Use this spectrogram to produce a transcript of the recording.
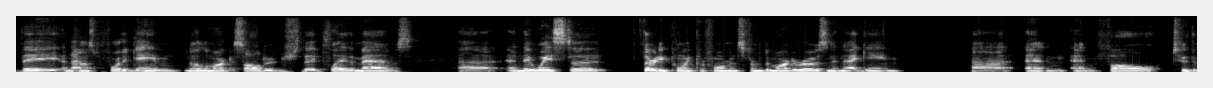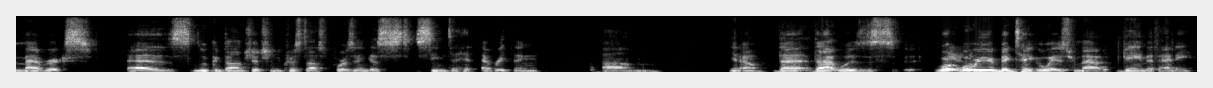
they announced before the game no LaMarcus Aldridge. They play the Mavs, uh, and they waste a 30 point performance from DeMar DeRozan in that game, uh, and and fall to the Mavericks as Luka Doncic and Kristaps Porzingis seem to hit everything. Um, you know that that was what, yeah. what were your big takeaways from that game, if any?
